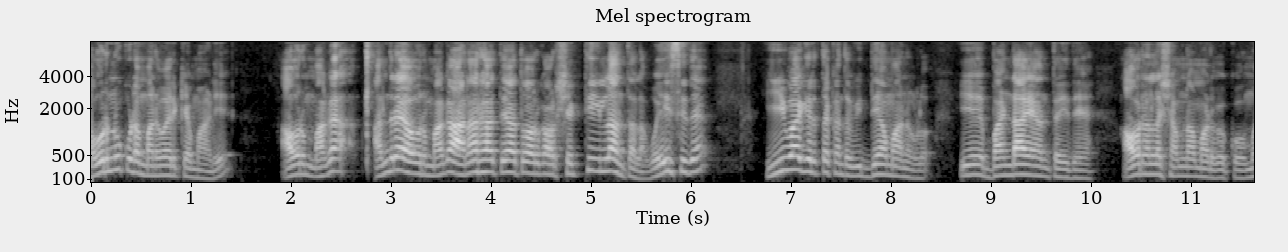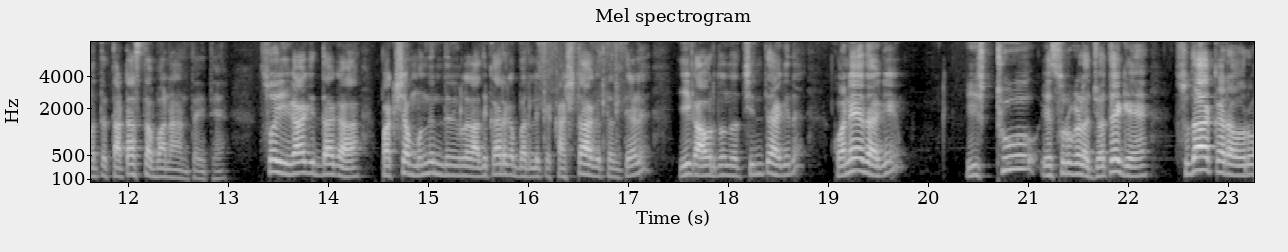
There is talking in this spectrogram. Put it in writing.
ಅವ್ರನ್ನೂ ಕೂಡ ಮನವರಿಕೆ ಮಾಡಿ, ಅವ್ರ ಮಗ, ಅಂದರೆ ಅವ್ರ ಮಗ ಅನರ್ಹತೆ ಅಥವಾ ಅವ್ರಿಗೆ ಅವ್ರ ಶಕ್ತಿ ಇಲ್ಲ ಅಂತಲ್ಲ, ವಯಸ್ಸಿದೆ ಇವಾಗಿರ್ತಕ್ಕಂಥ ವಿದ್ಯಮಾನಗಳು, ಈ ಬಂಡಾಯ ಅಂತ ಇದೆ, ಅವ್ರನ್ನೆಲ್ಲ ಶಮನ ಮಾಡಬೇಕು, ಮತ್ತು ತಟಸ್ಥ ಬನ ಅಂತ ಐತೆ. ಸೊ ಹೀಗಾಗಿದ್ದಾಗ ಪಕ್ಷ ಮುಂದಿನ ದಿನಗಳಲ್ಲಿ ಅಧಿಕಾರಕ್ಕೆ ಬರಲಿಕ್ಕೆ ಕಷ್ಟ ಆಗುತ್ತೆ ಅಂತೇಳಿ ಈಗ ಅವ್ರದ್ದೊಂದು ಚಿಂತೆ ಆಗಿದೆ. ಕೊನೆಯದಾಗಿ ಇಷ್ಟು ಹೆಸರುಗಳ ಜೊತೆಗೆ ಸುಧಾಕರ್ ಅವರು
